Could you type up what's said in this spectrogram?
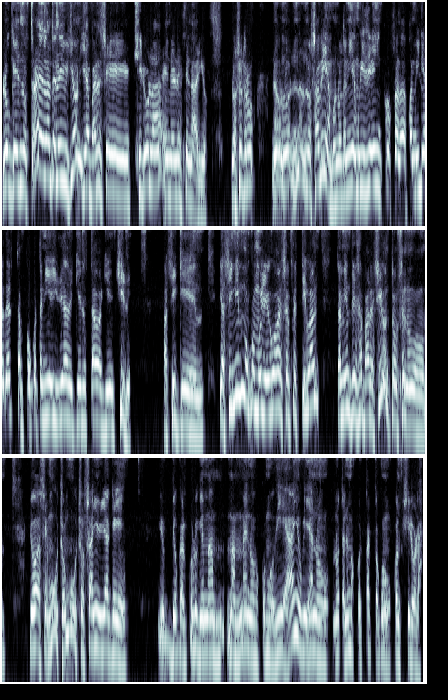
lo que nos trae la televisión y aparece Chirola en el escenario. Nosotros no, no, no sabíamos, no teníamos idea, incluso la familia de él tampoco tenía idea de que él estaba aquí en Chile. Así que, y así mismo como llegó a ese festival, también desapareció. Entonces, no, yo hace muchos, muchos años ya que, yo, calculo que más más menos como 10 años que ya no, no tenemos contacto con, con Chirola.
